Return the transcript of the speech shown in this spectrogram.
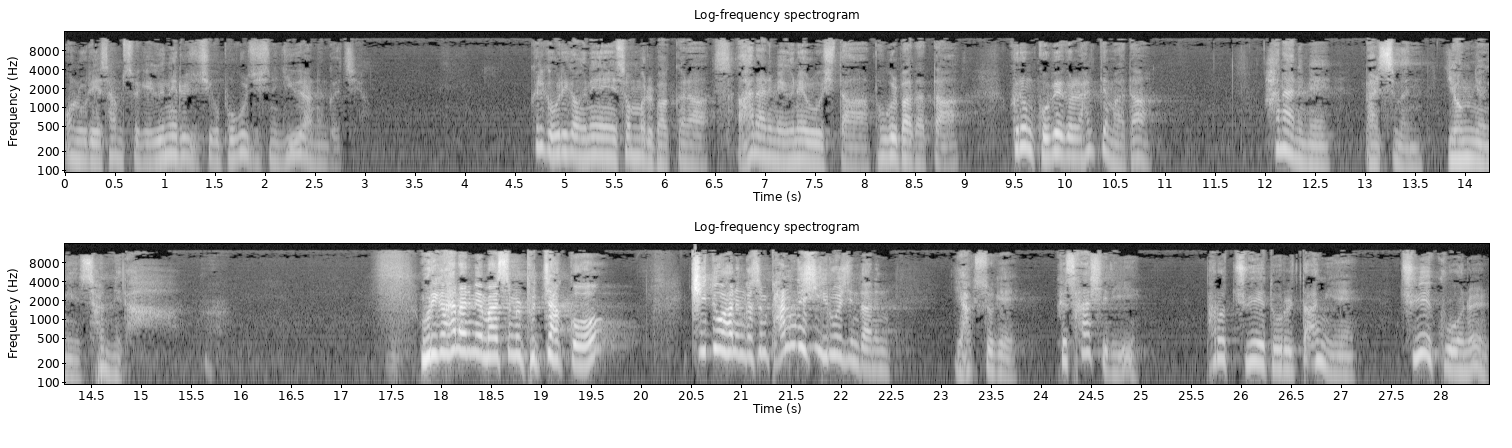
오늘 우리의 삶 속에 은혜를 주시고 복을 주시는 이유라는 거지요. 그러니까 우리가 은혜의 선물을 받거나 아, 하나님의 은혜로우시다, 복을 받았다 그런 고백을 할 때마다 하나님의 말씀은 영영이 섭니다. 우리가 하나님의 말씀을 붙잡고 기도하는 것은 반드시 이루어진다는 약속의 그 사실이 바로 주의 도를 땅 위에 주의 구원을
